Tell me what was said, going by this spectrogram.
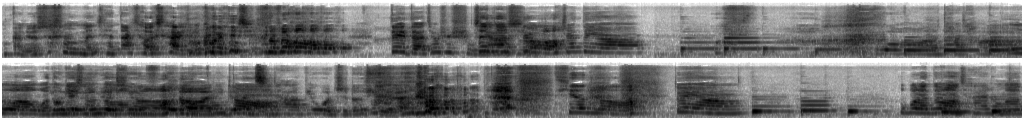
我感觉是门前大桥下游过一群。对的，就是数真的鸭子是吗真的呀。哇，塔塔，哇，我都有点没想音乐天到呢赋的，你这个吉他比我值得学。天哪！对呀。我本来都想猜什么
